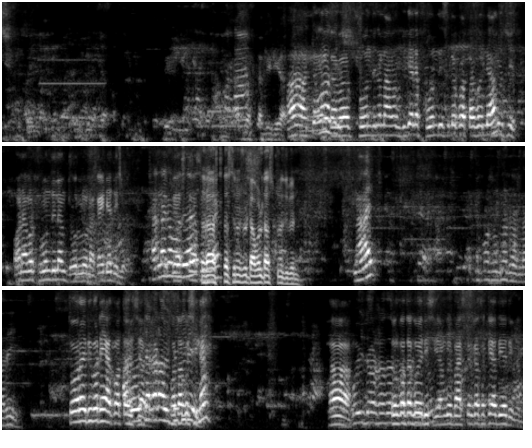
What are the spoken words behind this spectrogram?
ফোন দিলাম আমার বিকালে ফোন দিছিল কথা কইলাম। অন আবার ফোন দিলাম ধরলো না কাইটা দিল। হয়। আসতেছেন একটু ডাবল টাচ করে দিবেন। তোরাই দিব কথা হইছে কথা কইছি না? হ্যাঁ তোর কথা কই দিছি? আমাকে বাস্কের কাছে টিয়া দিয়ে দিবেন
